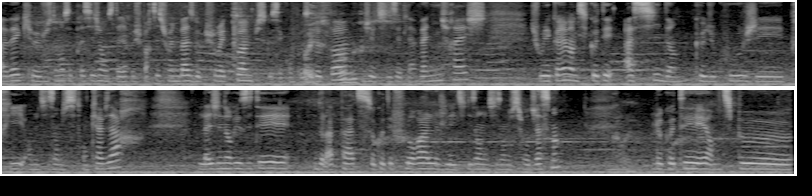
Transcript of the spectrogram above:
avec euh, justement cette précision, c'est-à-dire que je suis partie sur une base de purée de pommes puisque c'est composé Oui, de pommes. pommes. J'ai utilisé de la vanille fraîche. Je voulais quand même un petit côté acide que du coup j'ai pris en utilisant du citron caviar. La générosité de la pâte, ce côté floral, je l'ai utilisé en utilisant du sirop de jasmin. Le côté un petit peu euh,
